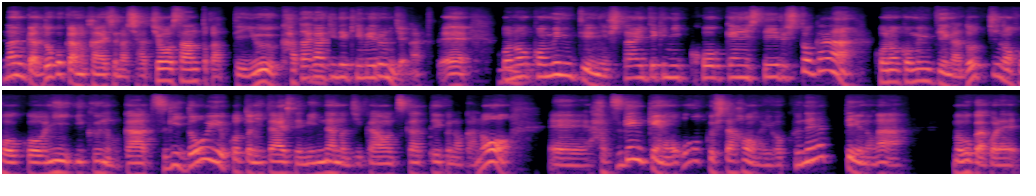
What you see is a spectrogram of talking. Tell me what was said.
なんかどこかの会社の社長さんとかっていう肩書きで決めるんじゃなくて、このコミュニティに主体的に貢献している人が、このコミュニティがどっちの方向に行くのか、次どういうことに対してみんなの時間を使っていくのかの、えー発言権を多くした方がよくねっていうのが、まあ、僕はこれ、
